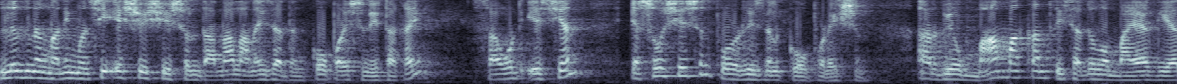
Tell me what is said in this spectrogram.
लोगो नांनानै मोनसे एसोसिएशन दाना लानाय जादों कअपारेशननि थाखाय south Asian association for regional cooperation आरो बेयाव मा मा कान्ट्रिसा दङ माया गैया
